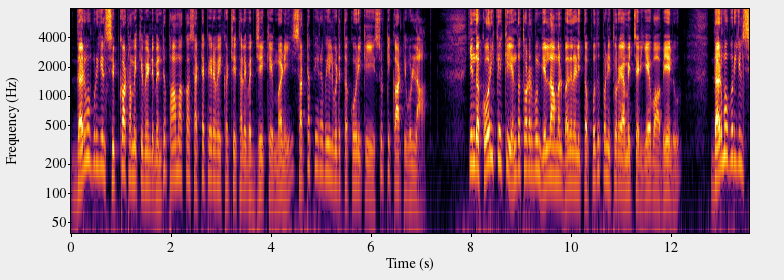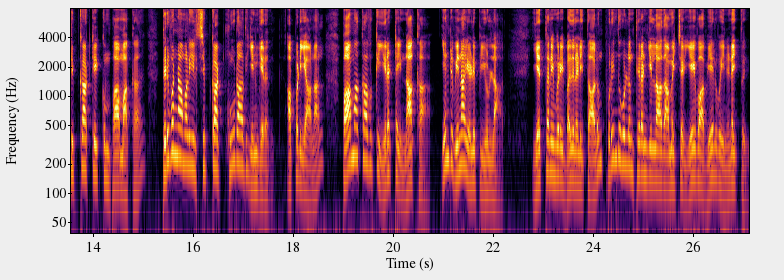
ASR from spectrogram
தருமபுரியில் சிப்காட் அமைக்க வேண்டும் என்று பாமக சட்டப்பேரவை கட்சித் தலைவர் ஜி கே மணி சட்டப்பேரவையில் விடுத்த கோரிக்கையை சுட்டிக்காட்டியுள்ளார். இந்த கோரிக்கைக்கு எந்த தொடர்பும் இல்லாமல் பதிலளித்த பொதுப்பணித்துறை அமைச்சர் ஏவா வேலு தருமபுரியில் சிப்காட் கேட்கும் பாமக திருவண்ணாமலையில் சிப்காட் கூடாது என்கிறது. அப்படியானால் பாமகவுக்கு இரட்டை நாக்கா என்று வினா எழுப்பியுள்ளார். எத்தனை முறை பதிலளித்தாலும் புரிந்து கொள்ளும் திறன் இல்லாத அமைச்சர் ஏவா வேலுவை நினைத்து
